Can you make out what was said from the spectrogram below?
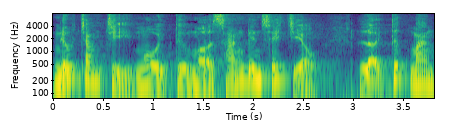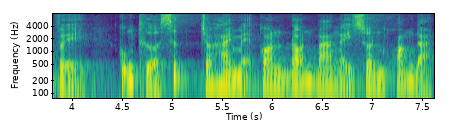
Nếu chăm chỉ ngồi từ mờ sáng đến xế chiều, lợi tức mang về cũng thừa sức cho hai mẹ con đón ba ngày xuân khoáng đạt.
